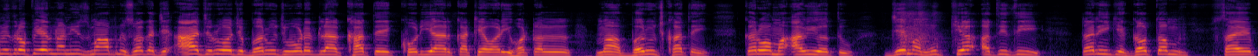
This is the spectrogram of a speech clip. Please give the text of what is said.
મિત્રો પેરના ન્યૂઝમાં આપનું સ્વાગત છે. આજ રોજ ભરૂચ વડોદરા ખાતે ખોડિયાર કાઠિયાવાડી હોટલમાં ભરૂચ ખાતે કરવામાં આવ્યું હતું, જેમાં મુખ્ય અતિથિ તરીકે ગૌતમ સાહેબ,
